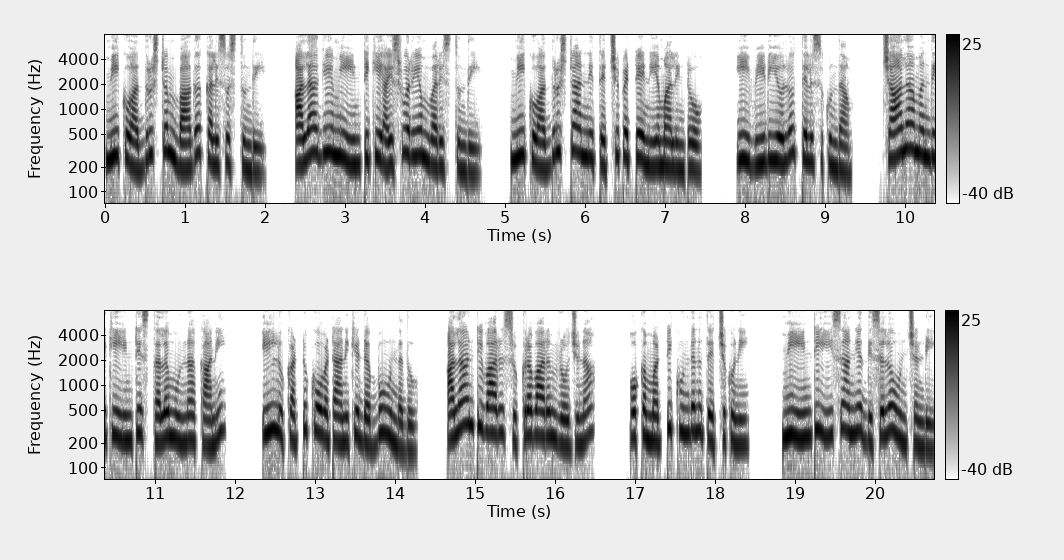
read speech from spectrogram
మీకు అదృష్టం బాగా కలిసొస్తుంది. అలాగే మీ ఇంటికి ఐశ్వర్యం వరిస్తుంది. మీకు అదృష్టాన్ని తెచ్చిపెట్టే నియమాలింటో ఈ వీడియోలో తెలుసుకుందాం. చాలామందికి ఇంటి స్థలం ఉన్నా కాని ఇల్లు కట్టుకోవటానికి డబ్బు ఉండదు. అలాంటివారు శుక్రవారం రోజున ఒక మట్టి కుండను తెచ్చుకుని మీ ఇంటి ఈశాన్య దిశలో ఉంచండి.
